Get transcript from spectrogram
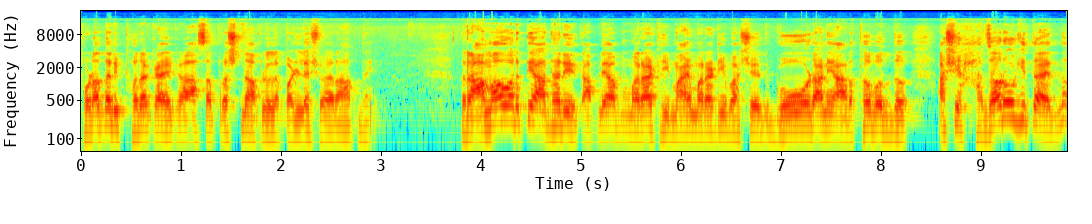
थोडा तरी फरक आहे का असा प्रश्न आपल्याला पडल्याशिवाय राहत नाही. रामावरती आधारित आपल्या मराठी माय मराठी भाषेत गोड आणि अर्थबद्ध अशी हजारो गीतं आहेत ना.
